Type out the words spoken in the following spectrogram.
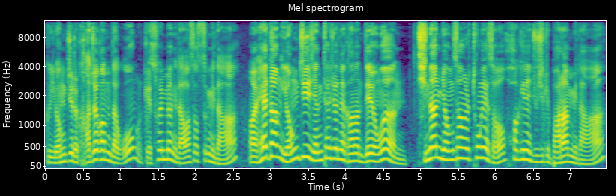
그 영지를 가져간다고 이렇게 설명이 나왔었습니다. 어, 해당 영지 쟁탈전에 관한 내용은 지난 영상을 통해서 확인해 주시기 바랍니다.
